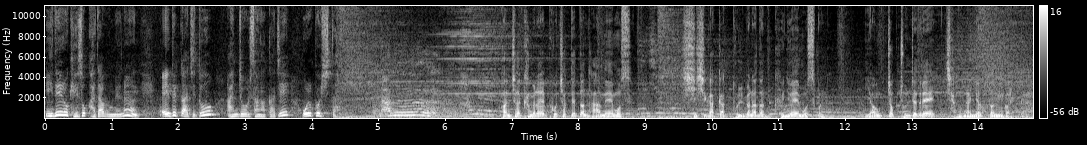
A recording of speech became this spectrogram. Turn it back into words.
이대로 계속 가다 보면은 애들까지도 안 좋을 상황까지 올 것이다. 나는 관찰 카메라에 포착됐던 아내의 모습. 시시각각 돌변하던 그녀의 모습은 영적 존재들의 장난이었던 걸까?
